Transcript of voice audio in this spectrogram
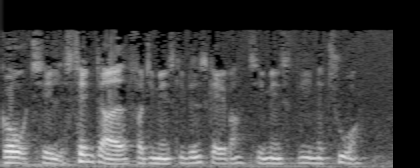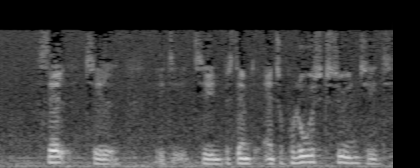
gå til centret for de menneskelige videnskaber, til menneskelig natur selv, til, et, til en bestemt antropologisk syn, til et,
